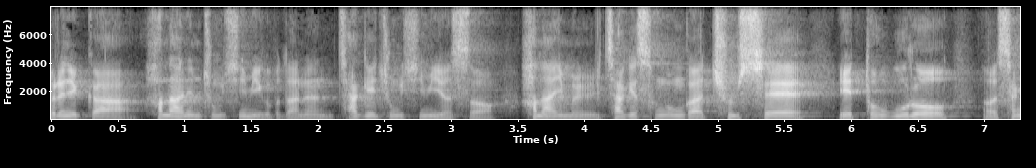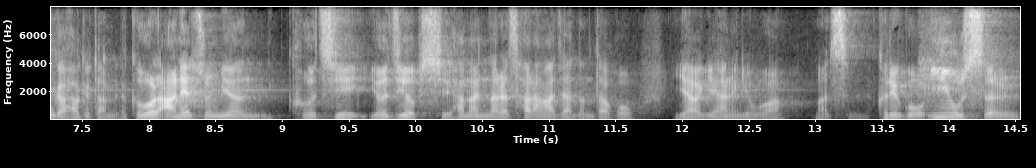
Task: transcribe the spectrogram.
그러니까 하나님 중심이기보다는 자기 중심이어서 하나님을 자기 성공과 출세의 도구로 어, 생각하기도 합니다. 그걸 안 해주면 거지 여지없이 하나님 나를 사랑하지 않는다고 이야기하는 경우가 많습니다. 그리고 이웃을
